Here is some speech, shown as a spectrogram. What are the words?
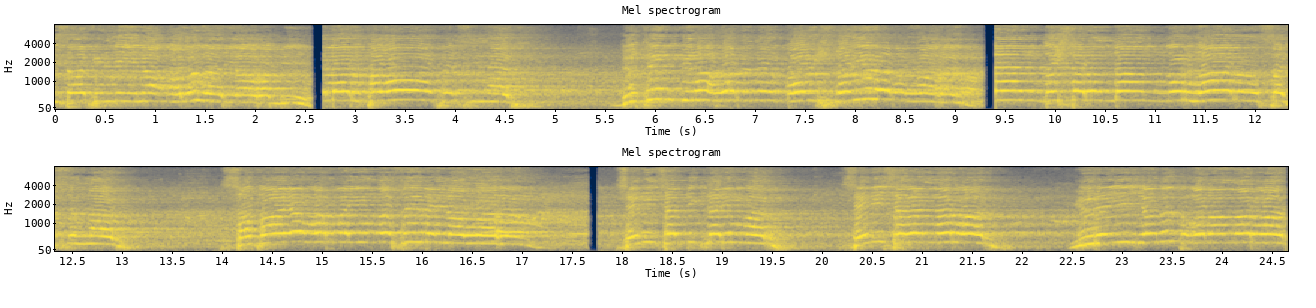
misafirliğine alıver ya Rabbi. Onlar tavaf etsinler. Bütün günahlarını bağışlayıver Allah'ım. En dışlarından nurlar saçsınlar. Safaya varmayı nasip eyle Allah'ım. Senin sevdiklerin var. Seni sevenler var. Yüreği yanık olanlar var.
